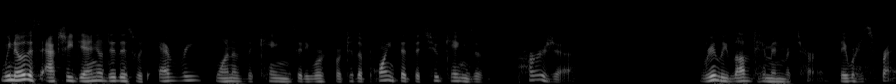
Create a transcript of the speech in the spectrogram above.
We know this actually, Daniel did this with every one of the kings that he worked for, to the point that the two kings of Persia really loved him in return. They were his friends,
